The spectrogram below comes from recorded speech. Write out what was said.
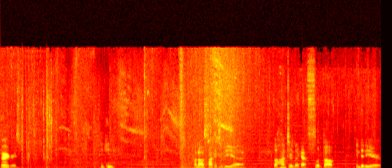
Very graceful. Thank you. Oh no, I was talking to the uh, the hunter that got flipped off into the air.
